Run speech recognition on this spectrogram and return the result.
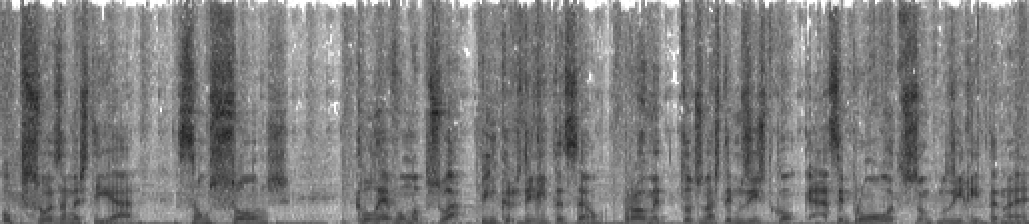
ou pessoas a mastigar. São sons que levam uma pessoa a píncaros de irritação. Provavelmente todos nós temos isto. Com... Há sempre um ou outro som que nos irrita, não é?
